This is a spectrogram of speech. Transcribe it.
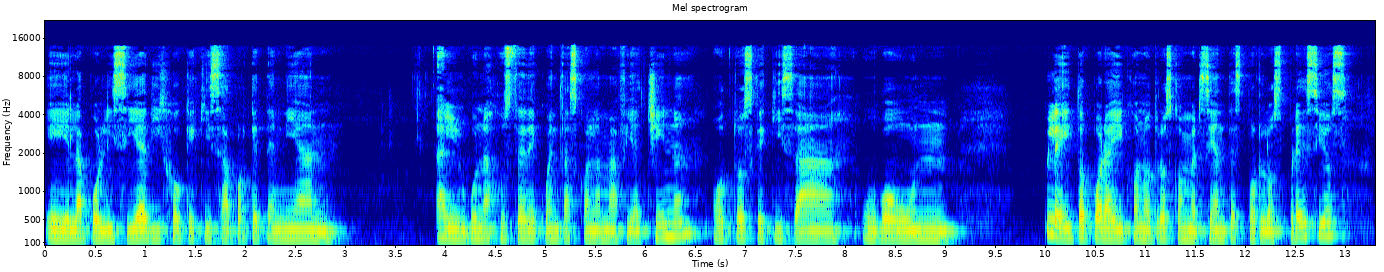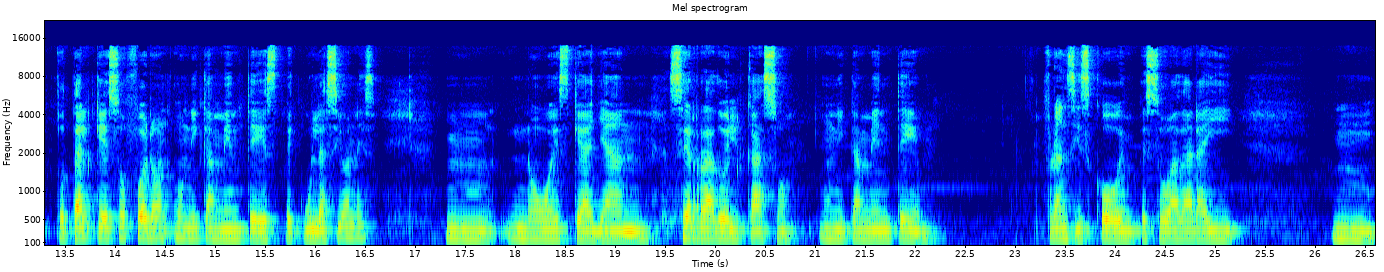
Eh, la policía dijo que quizá porque tenían algún ajuste de cuentas con la mafia china, otros que quizá hubo un pleito por ahí con otros comerciantes por los precios, Total que eso fueron únicamente especulaciones. Mm, no es que hayan cerrado el caso, únicamente Francisco empezó a dar ahí mm,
